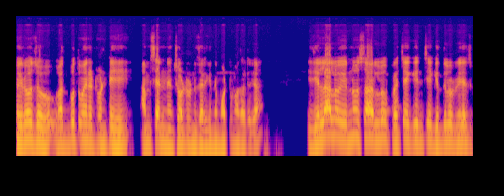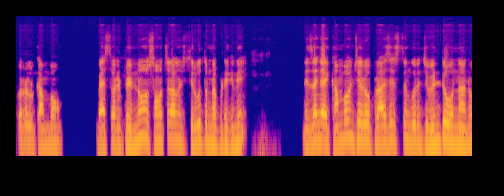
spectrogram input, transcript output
ఈరోజు అద్భుతమైనటువంటి అంశాన్ని నేను చూడడం జరిగింది మొట్టమొదటిగా. ఈ జిల్లాలో ఎన్నోసార్లు ప్రత్యేకించి గిద్దలూరు కంబం బేస్తవారి ఇప్పుడు ఎన్నో సంవత్సరాల నుంచి తిరుగుతున్నప్పటికీ నిజంగా ఈ కంబం చెరువు ప్రాశస్త్యం గురించి వింటూ ఉన్నాను.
